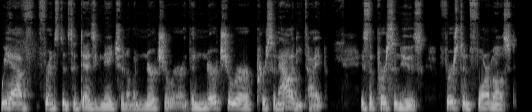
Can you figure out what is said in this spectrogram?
we have, for instance, a designation of a nurturer. The nurturer personality type is the person who's first and foremost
